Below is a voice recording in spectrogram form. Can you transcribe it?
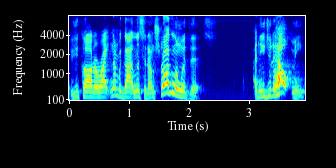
If you call the right number, God, listen, I'm struggling with this. I need you to help me.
